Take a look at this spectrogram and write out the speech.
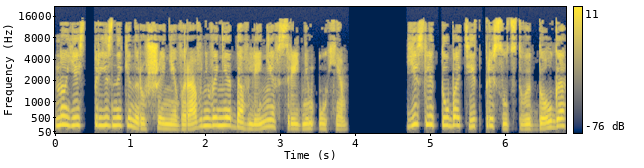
но есть признаки нарушения выравнивания давления в среднем ухе. Если тубатит присутствует долго,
